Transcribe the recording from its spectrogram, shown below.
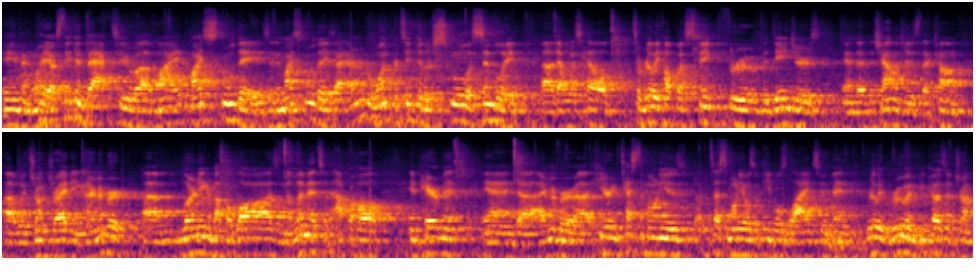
Amen. Well, hey, I was thinking back to uh, my, my school days, and in my school days, I, I remember one particular school assembly uh, that was held to really help us think through the dangers and the, the challenges that come uh, with drunk driving. And I remember um, learning about the laws and the limits of alcohol impairment, and uh, I remember uh, hearing testimonies testimonials of people's lives who have been really ruined because of drunk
